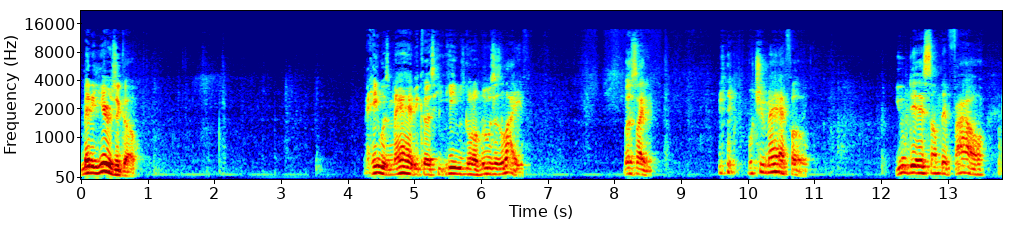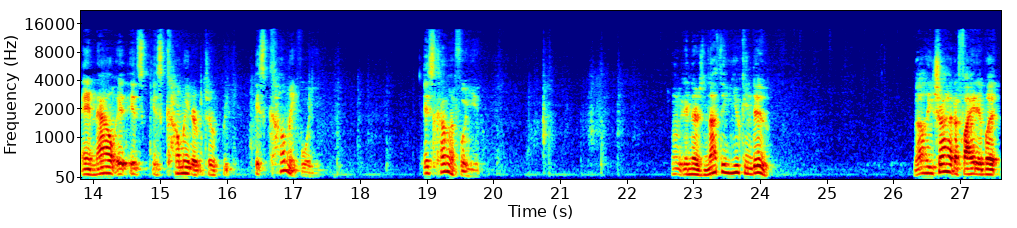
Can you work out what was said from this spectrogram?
many years ago. he was mad because he, he was gonna lose his life. But it's like, what you mad for? You did something foul and now it, it's it's coming to, to it's coming for you. It's coming for you. And there's nothing you can do. Well, he tried to fight it, but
